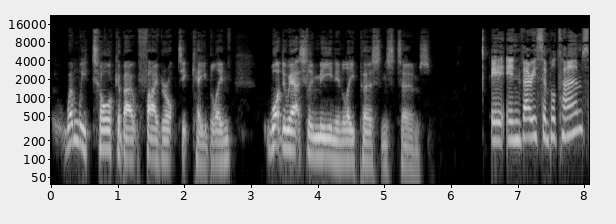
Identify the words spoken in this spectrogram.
when we talk about fibre optic cabling, what do we actually mean in layperson's terms? In very simple terms,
